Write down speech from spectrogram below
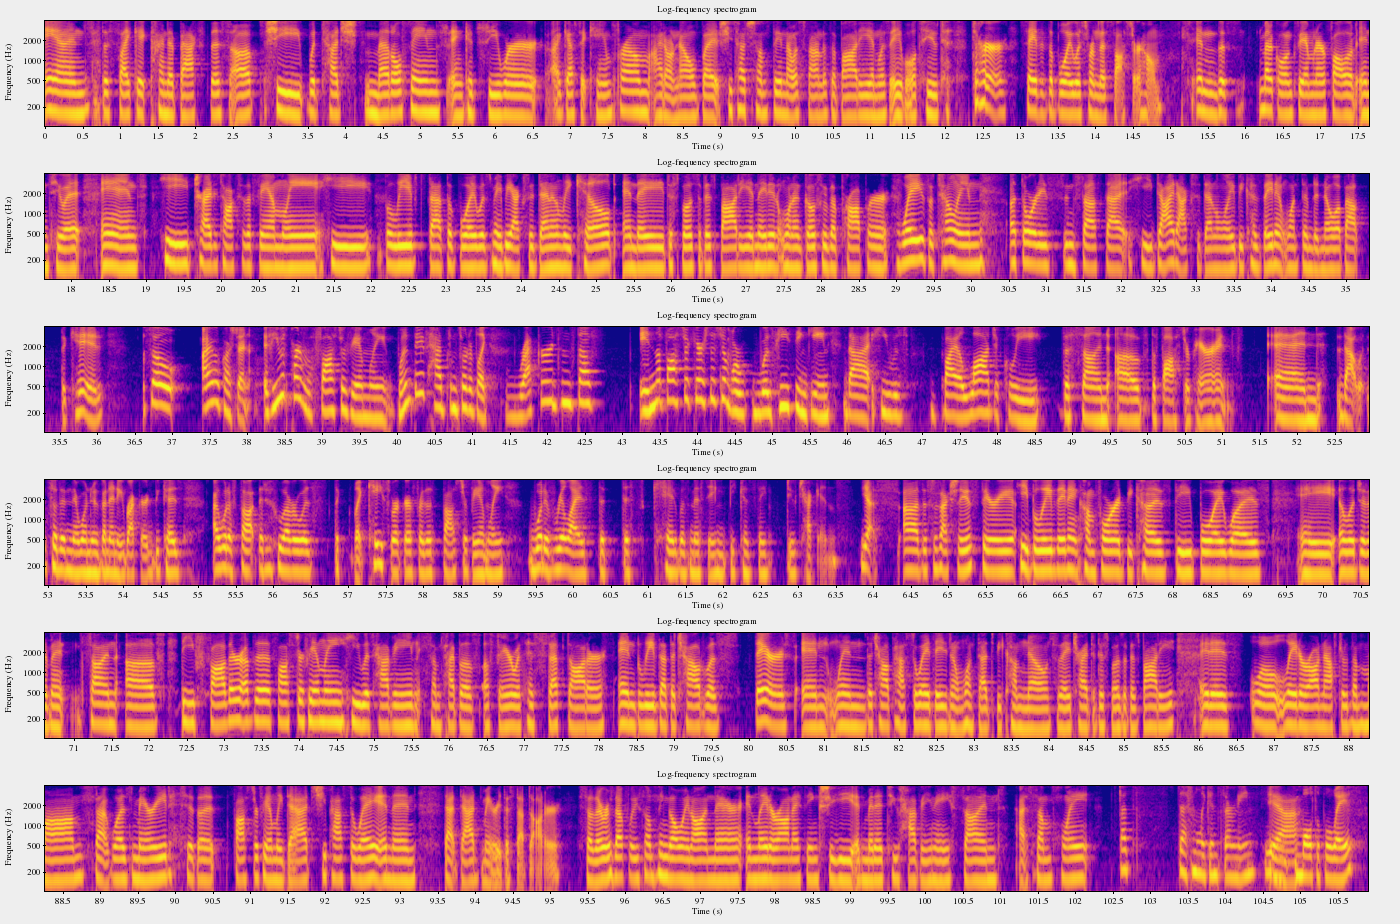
And the psychic kind of backed this up. She would touch metal things and could see where I guess it came from. I don't know, but she touched something that was found with the body and was able to, to, to her, say that the boy was from this foster home and this medical examiner followed into it. And he tried to talk to the family. He believed that the boy was maybe accidentally killed and they disposed of his body and they didn't want to go through the proper ways of telling authorities and stuff that he died accidentally because they didn't want them to know about the kid. So I have a question. If he was part of a foster family, wouldn't they have had some sort of like records and stuff in the foster care system? Or was he thinking that he was biologically the son of the foster parents and that so then there wouldn't have been any record because I would have thought that whoever was the like caseworker for the foster family would have realized that this kid was missing because they do check-ins. Yes, uh, this was actually his theory. He believed they didn't come forward because the boy was a illegitimate son of the father of the foster family. He was having some type of affair with his stepdaughter and believed that the child was theirs and when the child passed away they didn't want that to become known so they tried to dispose of his body it is well later on after the mom that was married to the foster family dad she passed away and then that dad married the stepdaughter so there was definitely something going on there and later on i think she admitted to having a son at some point That's definitely concerning in Yeah. multiple ways.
